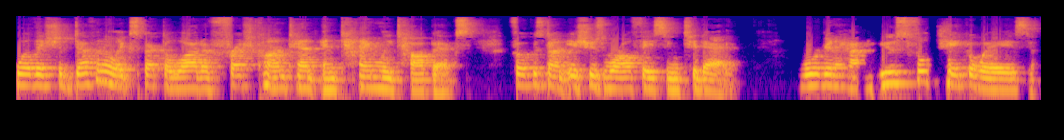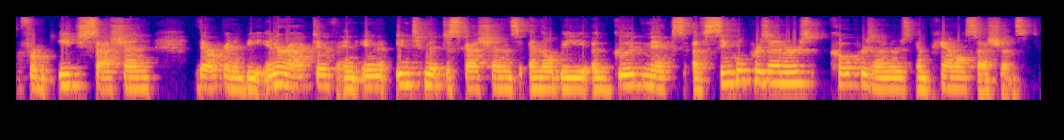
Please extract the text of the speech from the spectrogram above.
Well, they should definitely expect a lot of fresh content and timely topics focused on issues we're all facing today. We're going to have useful takeaways from each session there are going to be interactive and in, intimate discussions, and there'll be a good mix of single presenters, co presenters, and panel sessions.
